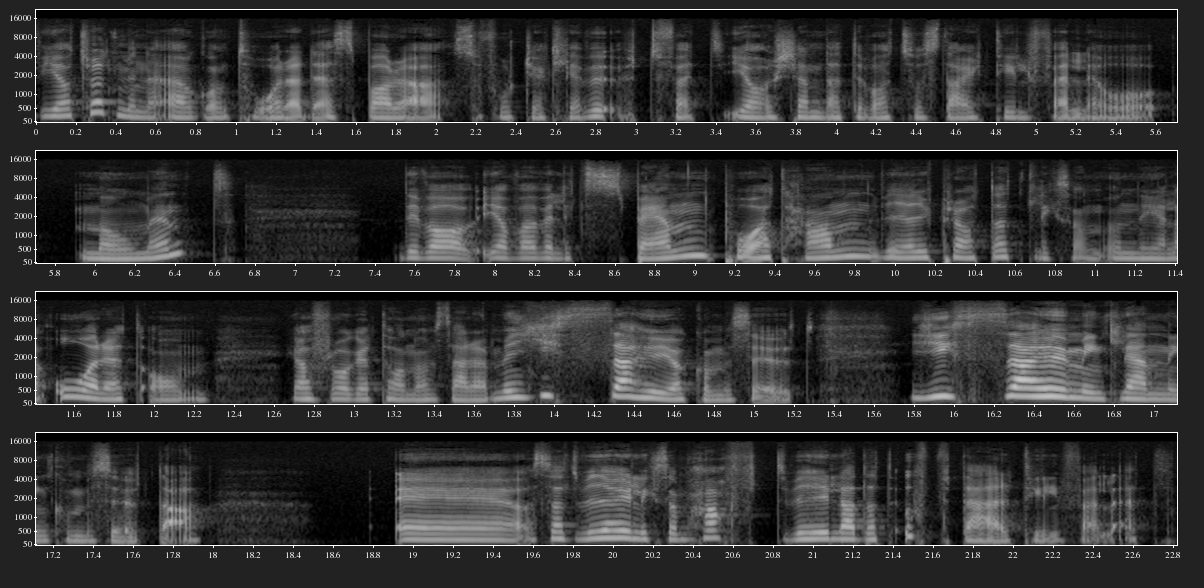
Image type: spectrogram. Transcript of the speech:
jag tror att mina ögon tårades bara så fort jag klev ut. För att jag kände att det var ett så starkt tillfälle och moment. Det var, jag var väldigt spänd på att han, vi hade ju pratat liksom under hela året om, jag har frågat honom så här, men gissa hur jag kommer se ut. Gissa hur min klänning kommer se ut då. Eh, så att vi har ju liksom haft, vi har ju laddat upp det här tillfället.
